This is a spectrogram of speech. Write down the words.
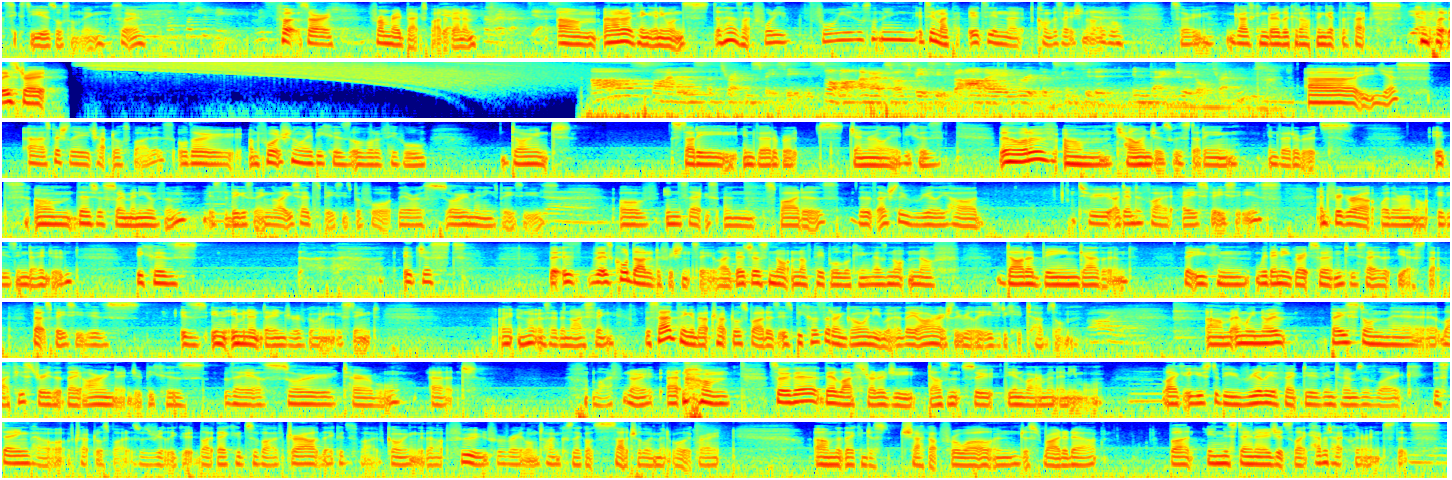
sixty years or something. So That's such a big For- sorry, from redback spider yeah, venom, From yes. um, and I don't think anyone's. I think it's like forty-four years or something. It's in my. It's in that conversation Yeah. article, so you guys can go look it up and get the facts Yeah. completely straight. Are spiders a threatened species? Well, not, I know it's not a species, but are they a group that's considered endangered or threatened? Uh, yes, uh, especially trapdoor spiders. Although, unfortunately, because a lot of people don't study invertebrates generally, because there's a lot of um, challenges with studying invertebrates. It's um, there's just so many of them. It's the biggest thing. Like you said, species before. There are so many species of insects and spiders that it's actually really hard to identify a species and figure out whether or not it is endangered because it just it's, it's called data deficiency like there's just not enough people looking there's not enough data being gathered that you can with any great certainty say that yes that that species is is in imminent danger of going extinct I- I'm not going to say the nice thing. The sad thing about trapdoor spiders is because they don't go anywhere, they are actually really easy to keep tabs on. Oh, yeah. Um, and we know, based on their life history, that they are endangered because they are so terrible at life. No, at um, so their their life strategy doesn't suit the environment anymore. Like it used to be really effective in terms of like the staying power of trapdoor spiders was really good. Like they could survive drought, they could survive going without food for a very long time because they got such a low metabolic rate um, that they can just shack up for a while and just ride it out. But in this day and age, it's like habitat clearance that's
